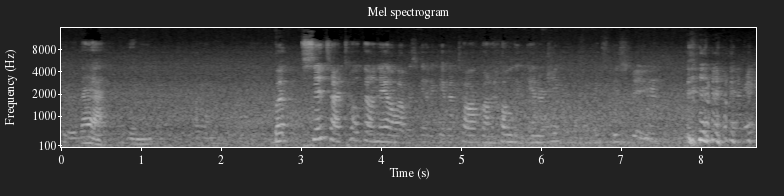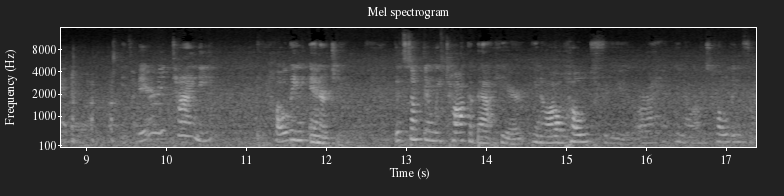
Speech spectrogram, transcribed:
hear that than. Um, but since I told Donell I was going to give a talk on holding energy, it's this big. it's very tiny. Holding energy. That's something we talk about here. You know, I'll hold for you, or I, you know, I was holding for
